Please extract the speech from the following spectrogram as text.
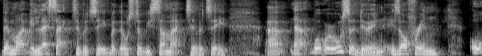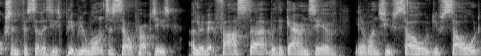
There might be less activity, but there'll still be some activity. Um, now, what we're also doing is offering auction facilities. People who want to sell properties a little bit faster with a guarantee of, you know, once you've sold, you've sold,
